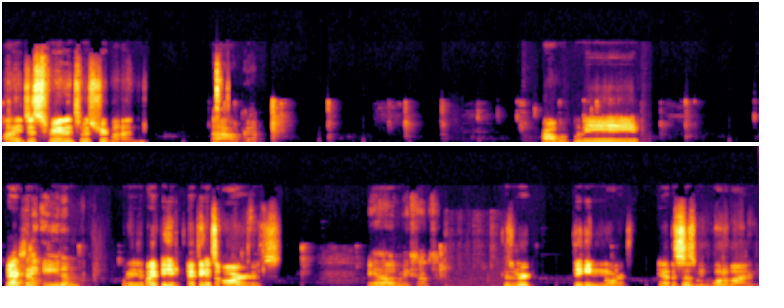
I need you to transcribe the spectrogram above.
I just ran into a strip mine. Ah, okay. Probably Did I say Aiden? wait, it might be I think it's ours. Yeah, that would make sense. Because we're digging north. Yeah, this is one of mine.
